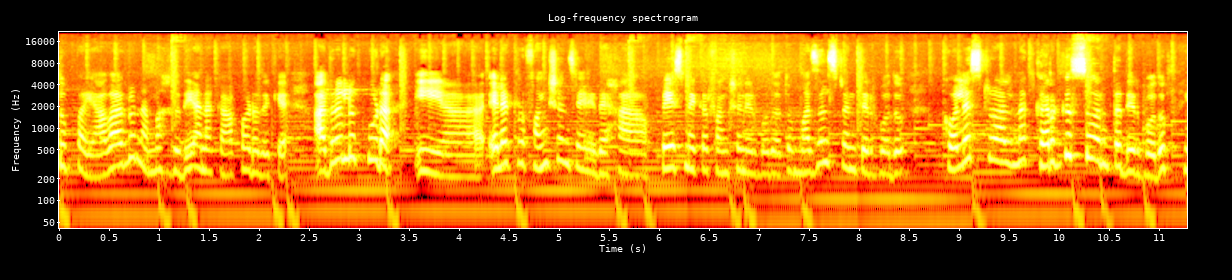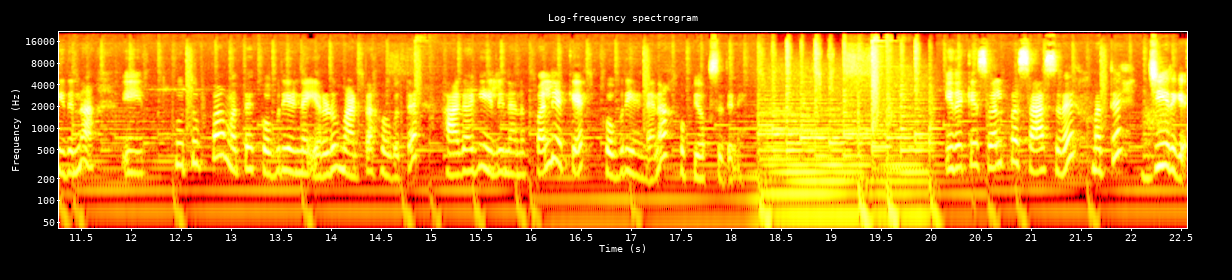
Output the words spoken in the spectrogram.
ತುಪ್ಪ ಯಾವಾಗಲೂ ನಮ್ಮ ಹೃದಯನ ಕಾಪಾಡೋದಕ್ಕೆ. ಅದರಲ್ಲೂ ಕೂಡ ಈ ಎಲೆಕ್ಟ್ರೋ ಫಂಕ್ಷನ್ಸ್ ಏನಿದೆ ಪೇಸ್ ಮೇಕರ್ ಫಂಕ್ಷನ್ ಇರ್ಬೋದು ಅಥವಾ ಮಸಲ್ ಸ್ಟ್ರೆಂತ್ ಇರ್ಬೋದು ಕೊಲೆಸ್ಟ್ರಾಲ್ನ ಕರಗಿಸುವಂಥದ್ದು ಇರ್ಬೋದು. ಇದನ್ನು ಈ ತುಪ್ಪ ಮತ್ತು ಕೊಬ್ಬರಿ ಎಣ್ಣೆ ಎರಡೂ ಮಾಡ್ತಾ ಹೋಗುತ್ತೆ. ಹಾಗಾಗಿ ಇಲ್ಲಿ ನಾನು ಪಲ್ಯಕ್ಕೆ ಕೊಬ್ಬರಿ ಎಣ್ಣೆನ ಉಪಯೋಗಿಸಿದ್ದೀನಿ. ಇದಕ್ಕೆ ಸ್ವಲ್ಪ ಸಾಸಿವೆ ಮತ್ತು ಜೀರಿಗೆ.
